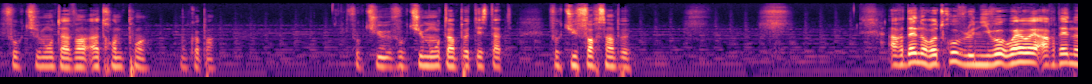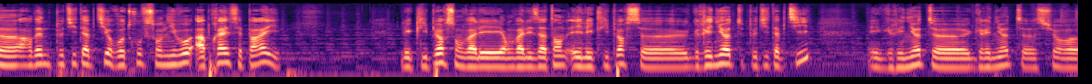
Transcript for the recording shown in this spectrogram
faut que tu montes à, 20, à 30 points, mon copain. Faut, que tu- montes un peu tes stats. faut que tu forces un peu. Arden retrouve le niveau. Ouais, ouais, Arden, euh, Harden petit à petit retrouve son niveau. Après, c'est pareil. Les Clippers, on va les, on va les attendre. Et les Clippers euh, grignotent petit à petit. Et grignotent, grignotent sur.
